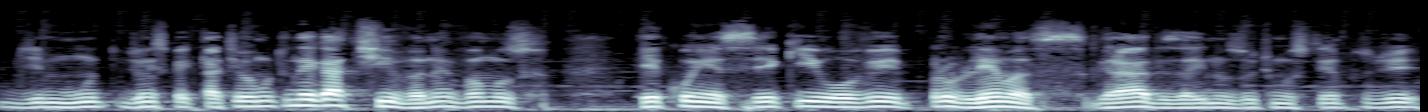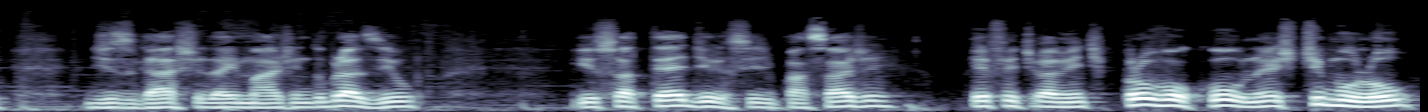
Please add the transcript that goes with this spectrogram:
de, muito, de uma expectativa muito negativa, né? Vamos reconhecer que houve problemas graves aí nos últimos tempos de desgaste da imagem do Brasil. Isso até, diga-se de passagem, efetivamente provocou, né, estimulou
